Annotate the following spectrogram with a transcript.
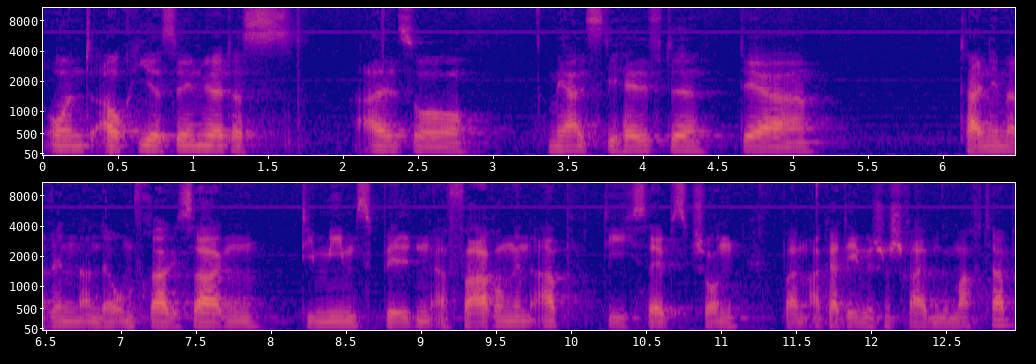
Und auch hier sehen wir, dass also mehr als die Hälfte der Teilnehmerinnen an der Umfrage sagen, die Memes bilden Erfahrungen ab, die ich selbst schon beim akademischen Schreiben gemacht habe.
